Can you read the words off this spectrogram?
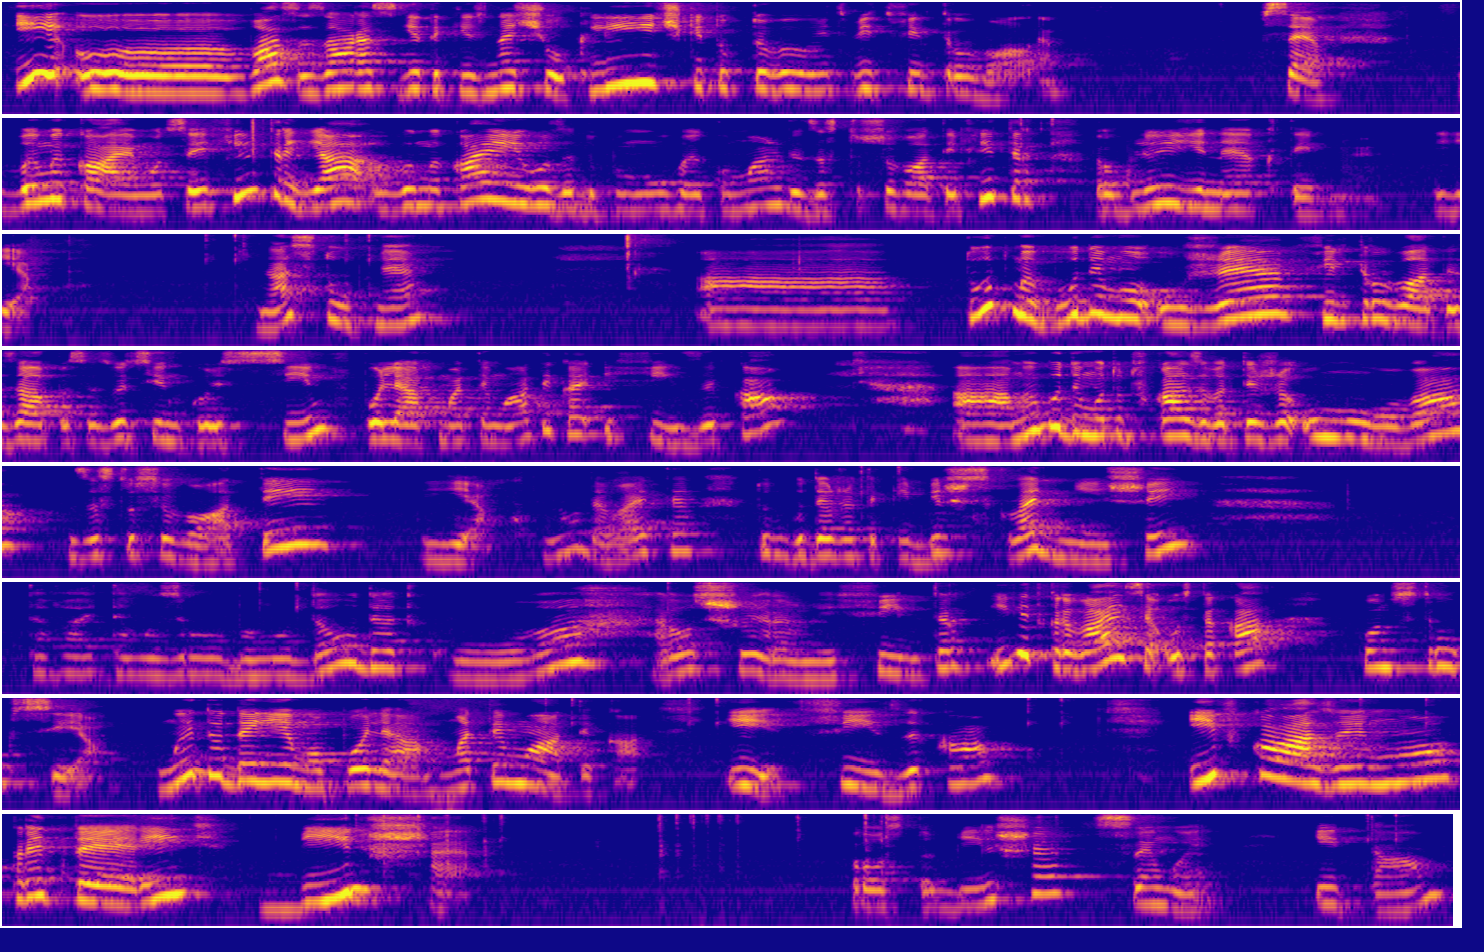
І е, у вас зараз є такий значок лічки, тобто ви від- відфільтрували. Все. Вимикаємо цей фільтр. Я вимикаю його за допомогою команди застосувати фільтр, роблю її неактивною. Є. Наступне. А, тут ми будемо вже фільтрувати записи з оцінкою 7 в полях математика і фізика. А, ми будемо тут вказувати вже умова, застосувати є. Ну, давайте. Тут буде вже такий більш складніший. Давайте ми зробимо додатково розширений фільтр. І відкривається ось така конструкція. Ми додаємо поля математика і фізика і вказуємо критерій більше, просто більше 7. І там,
